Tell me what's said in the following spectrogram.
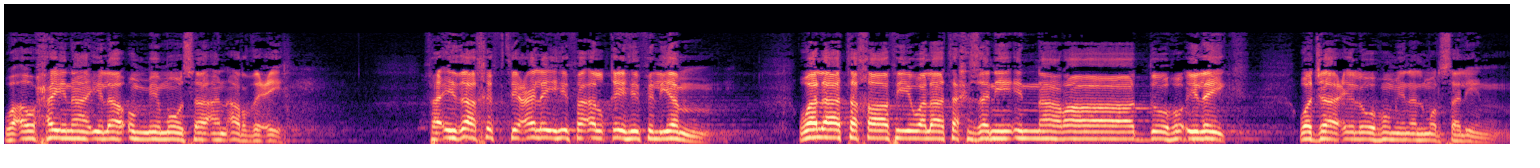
وأوحينا إلى أم موسى أن أرضعيه فإذا خفت عليه فألقيه في اليم ولا تخافي ولا تحزني إنا رادوه إليك وجاعلوه من المرسلين.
